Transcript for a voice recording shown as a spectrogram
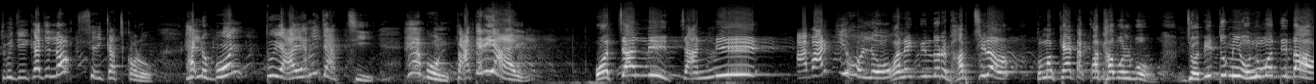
তুমি যেই কাজে লোক সেই কাজ করো। হ্যালো বোন তুই আয় আমি যাচ্ছি। হ্যাঁ বোন তাড়াতাড়ি আয়। ও চাননি চাননি। আবার কি হলো? অনেকদিন ধরে ভাবছিলাম তোমাকে একটা কথা বলব। যদি তুমি অনুমতি দাও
